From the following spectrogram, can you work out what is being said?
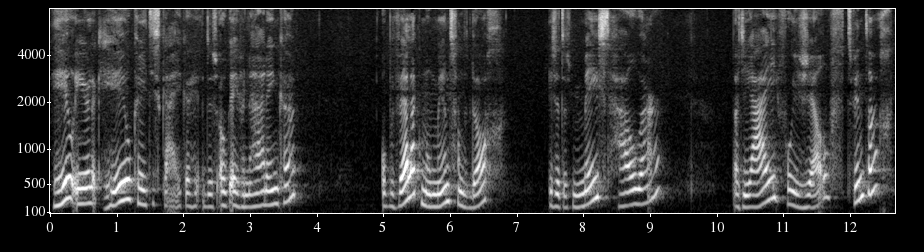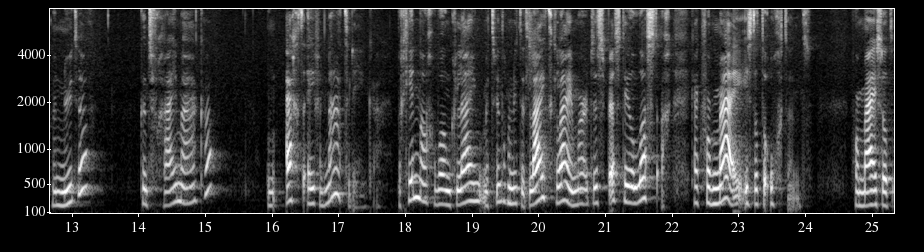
Heel eerlijk, heel kritisch kijken. Dus ook even nadenken. Op welk moment van de dag is het het meest haalbaar dat jij voor jezelf 20 minuten kunt vrijmaken om echt even na te denken. Begin dan gewoon klein met 20 minuten. Het lijkt klein, maar het is best heel lastig. Kijk, voor mij is dat de ochtend. Voor mij is dat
